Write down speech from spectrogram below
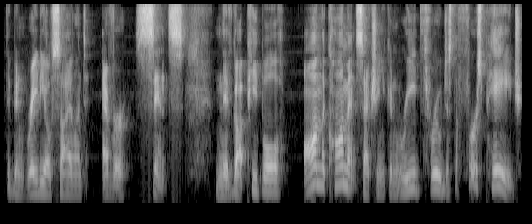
They've been radio silent ever since. And they've got people on the comment section. You can read through just the first page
